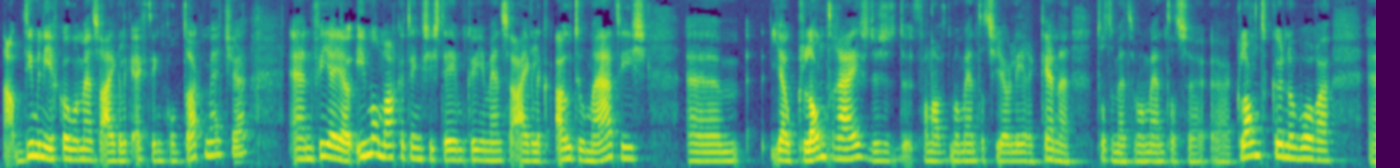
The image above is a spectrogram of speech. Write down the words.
nou, op die manier komen mensen eigenlijk echt in contact met je. En via jouw e-mailmarketing systeem kun je mensen eigenlijk automatisch um, jouw klantreis, dus vanaf het moment dat ze jou leren kennen tot en met het moment dat ze uh, klant kunnen worden, uh,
